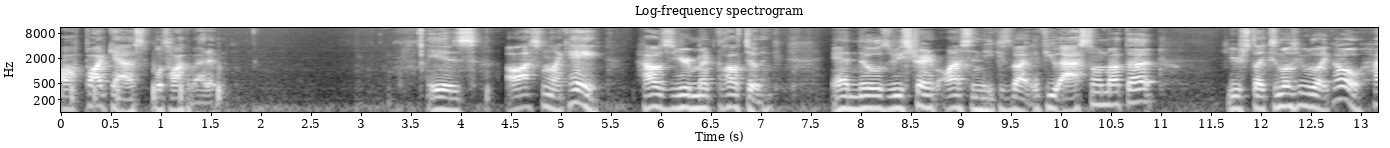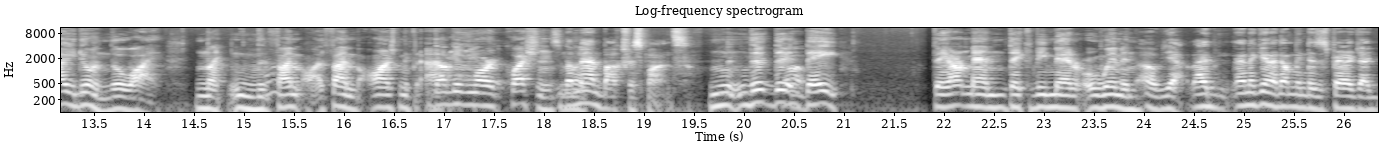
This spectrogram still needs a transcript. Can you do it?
off podcast we'll talk about it. Is I'll ask them like, hey, how's your mental health doing? And they'll be straight up honest with me because like if you ask someone about that, you're just like, cause most people are like, oh, how you doing? They'll lie. And like if I'm if I'm honest, making They'll give you hard questions. The like, man box response they, they, Oh. they they aren't men. They can be men or women. Oh yeah, I, and again, I don't mean to disparage. I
